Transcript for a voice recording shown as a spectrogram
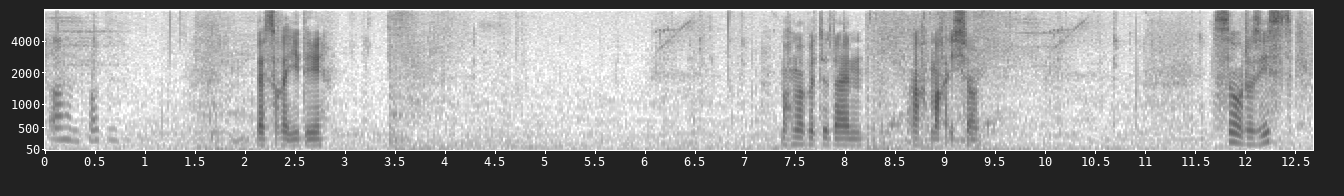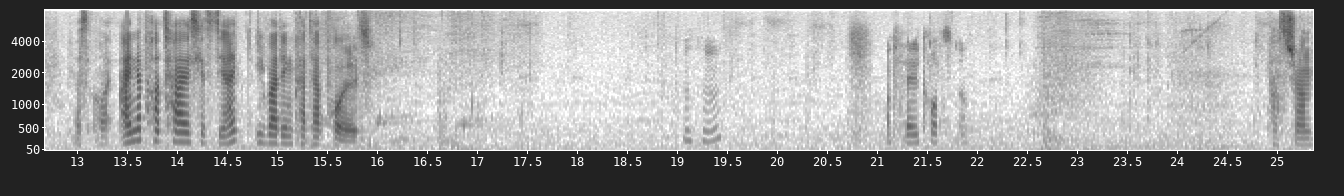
dahin packen. Bessere Idee. Mach mal bitte deinen... Ach, mach ich schon. So, du siehst, das eine Portal ist jetzt direkt über dem Katapult. Mhm. Und fällt trotzdem. Passt schon.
